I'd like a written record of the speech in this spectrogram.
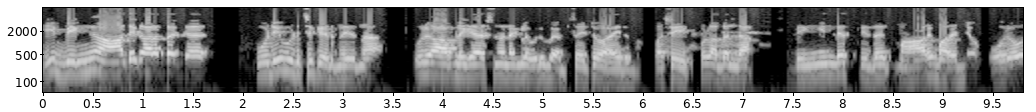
ഈ ബിങ് ആദ്യകാലത്തൊക്കെ പൊടി പിടിച്ച് കിടന്നിരുന്ന ഒരു ആപ്ലിക്കേഷൻ അല്ലെങ്കിൽ ഒരു വെബ്സൈറ്റും ആയിരുന്നു. പക്ഷെ ഇപ്പോൾ അതല്ല. ബിങ്ങിന്റെ സ്ഥിതി മാറി മറിഞ്ഞു. ഓരോ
